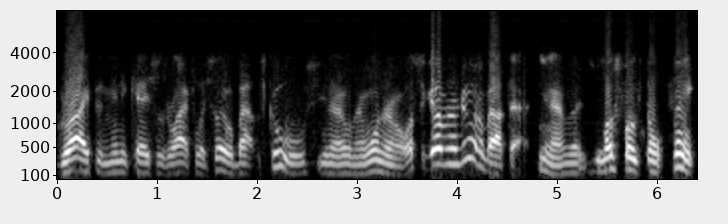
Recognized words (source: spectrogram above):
gripe in many cases, rightfully so, about the schools, you know, and they're wondering, what's the governor doing about that? You know, most folks don't think,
